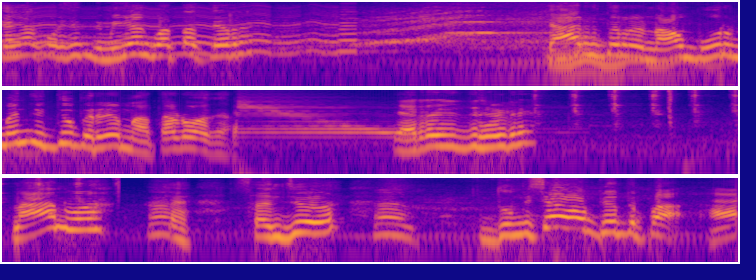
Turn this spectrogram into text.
ಶೇಂಗಾ ಕೊಡ್ಸಿದ್ ನಿಮ್ಗೆ ಹೆಂಗ್ ಗೊತ್ತಾಗ್ತೀರಿ ಯಾರು ಇರ್ತಾರ ನಾವು ಮೂರು ಮಂದಿ ಇದ್ದೀವಿ ಬರೀ ಮಾತಾಡುವಾಗ. ಯಾರು ಇದ್ರಿ ಹೇಳ್ರಿ? ನಾನು ಸಂಜು ದುಮ್ಸಾ ಒಬ್ಬಿದ್ದಪ್ಪ ಹಾ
